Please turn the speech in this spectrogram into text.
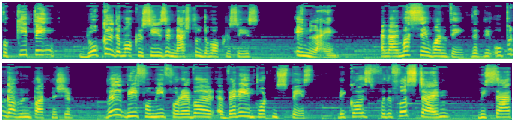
for keeping local democracies and national democracies in line. And I must say one thing that the Open Government Partnership will be for me forever a very important space because for the first time we sat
